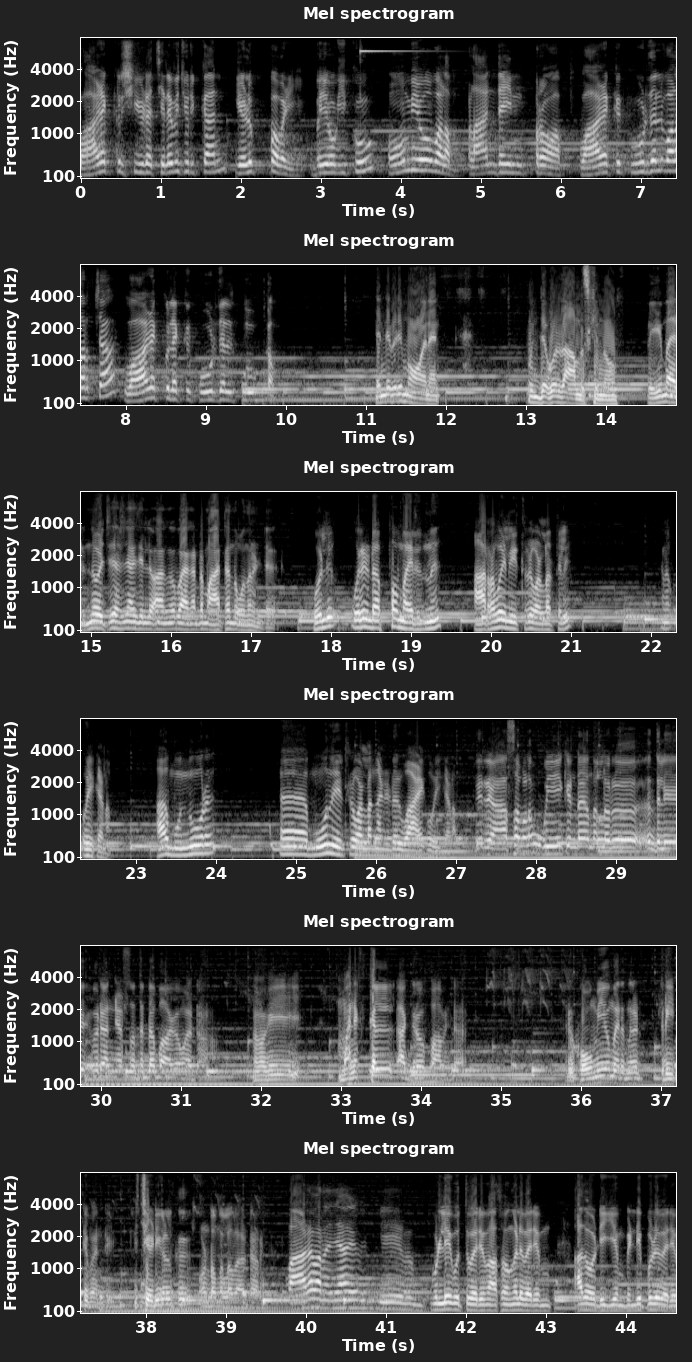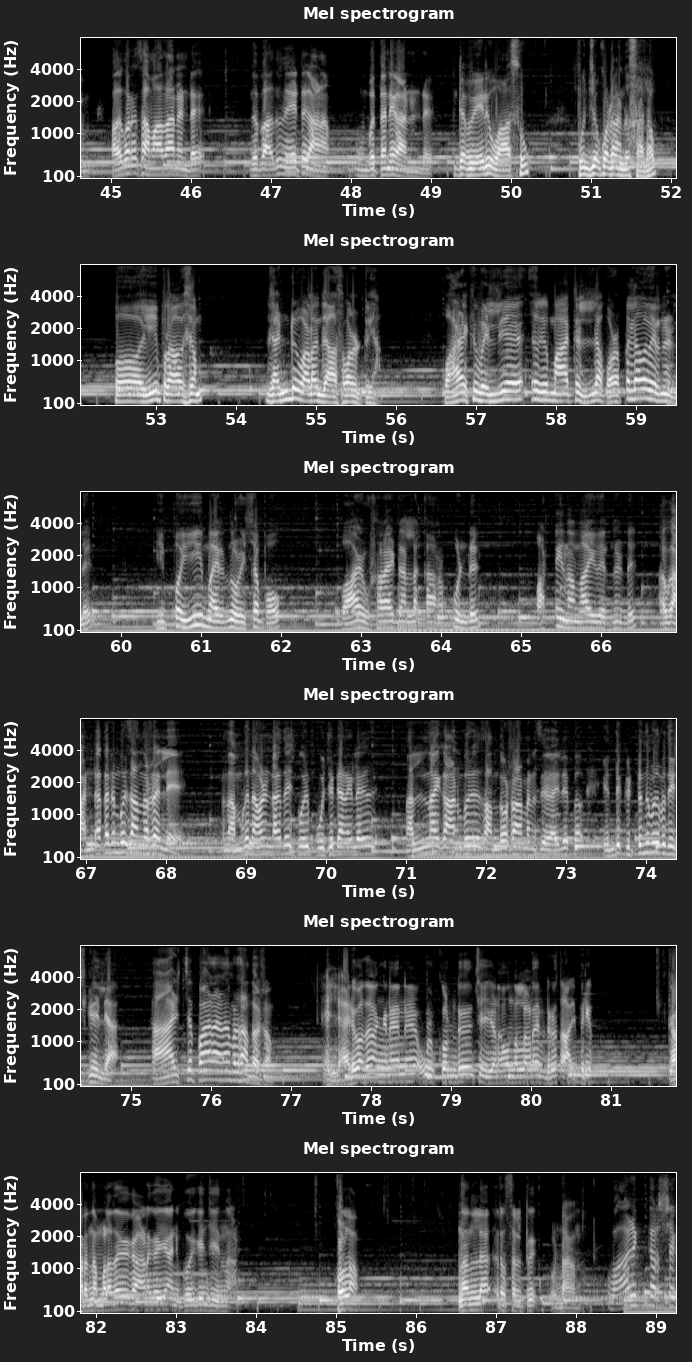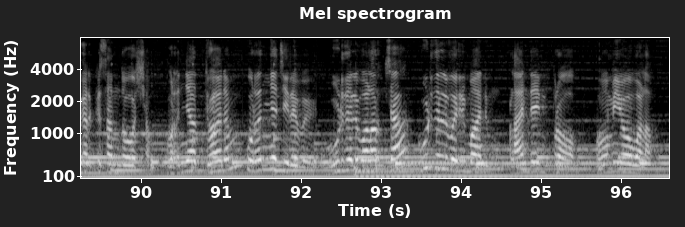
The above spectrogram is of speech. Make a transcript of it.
വാഴക്കൃഷിയുടെ ചിലവ് ചുരുക്കാൻ എളുപ്പവഴി ഉപയോഗിക്കൂ. ഹോമിയോ വളം പ്ലാന്റൈൻ പ്രോ വാഴക്ക് കൂടുതൽ വളർച്ച വാഴക്കുലക്ക് കൂടുതൽ തൂക്കം. എന്റെ പേര് മോഹനൻ. പുഞ്ചക്കോട് താമസിക്കുന്നു. ഈ മരുന്ന് ഒഴിച്ച ശേഷം ഞാൻ ചില അങ്ങ് ഭയങ്കര മാറ്റം തോന്നുന്നുണ്ട്. ഒരു ഒരു ഡപ്പ മരുന്ന് അറുപത് ലിറ്റർ വെള്ളത്തിൽ ഇങ്ങനെ ഒഴിക്കണം. അത് മുന്നൂറ് മൂന്ന് ലിറ്റർ വെള്ളം കണ്ടിട്ട് ഒരു വാഴ കുഴിക്കണം. രാസവളം ഉപയോഗിക്കേണ്ട എന്നുള്ളൊരു ഇതിൽ ഒരു അന്വേഷണത്തിന്റെ ഭാഗമായിട്ടാണ്. നമുക്ക് ഈ മനക്കൽ അഗ്രോ ഫാമിന്റെ ഒരു ഹോമിയോ മരുന്ന് ട്രീറ്റ്മെന്റ് ഈ ചെടികൾക്ക് ഉണ്ടെന്നുള്ളതായിട്ടാണ്. വാഴ പറഞ്ഞു കഴിഞ്ഞാൽ ഈ പുള്ളി കുത്ത് വരും അസുഖങ്ങൾ വരും അത് ഒടിക്കും പിണ്ടിപ്പുഴി വരും. അത് കുറെ സമാധാനമുണ്ട്. ഇതിപ്പോ അത് നേരിട്ട് കാണാം. മുമ്പ് തന്നെ കാണുന്നുണ്ട്. എന്റെ പേര് വാസു. പുഞ്ചക്കൊടാണ് സ്ഥലം. അപ്പോൾ ഈ പ്രാവശ്യം രണ്ട് വളം രാസവളം ഇട്ടു ഞാൻ വാഴയ്ക്ക് വലിയ ഒരു മാറ്റമില്ല കുഴപ്പമില്ലാതെ വരുന്നുണ്ട്. ഇപ്പോൾ ഈ മരുന്ന് ഒഴിച്ചപ്പോൾ വാഴ ഉഷാറായിട്ട് നല്ല കറുപ്പുണ്ട് പട്ടി നന്നായി വരുന്നുണ്ട്. അത് കണ്ടാൽ തന്നെ ഒരു സന്തോഷമല്ലേ? നമുക്ക് നമ്മൾ ഉണ്ടാക്കുന്ന പോയി പൂച്ചിട്ടാണെങ്കിൽ നന്നായി കാണുമ്പോൾ ഒരു സന്തോഷമാണ് മനസ്സിൽ. അതിലിപ്പോൾ എന്ത് കിട്ടുന്ന നമ്മൾ പ്രതീക്ഷിക്കുന്നില്ല. കാഴ്ചപ്പാടാണ് നമ്മുടെ സന്തോഷം. എല്ലാവരും അത് അങ്ങനെ തന്നെ ഉൾക്കൊണ്ട് ചെയ്യണമെന്നുള്ളതാണ് എന്റെ ഒരു താല്പര്യം. കാരണം നമ്മളത് കാണുകയും അനുഭവിക്കുകയും ചെയ്യുന്നതാണ്. കൊള്ളാം. നല്ല റിസൾട്ട് ഉണ്ടാകുന്നുണ്ട് വാഴ കർഷകർക്ക് സന്തോഷം. കുറഞ്ഞ അധ്വാനം കുറഞ്ഞ ചിലവ്. കൂടുതൽ വളർച്ച കൂടുതൽ വരുമാനം. പ്ലാന്റൈൻ പ്രോ ഹോമിയോ വളം.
